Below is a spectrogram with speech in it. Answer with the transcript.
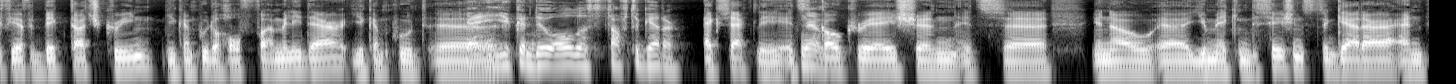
if you have a big touch screen, you can put a whole family there. You can put. Uh, yeah, you can do all the stuff together. Exactly, it's yeah. co-creation. It's uh, you know uh, you making decisions together, and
